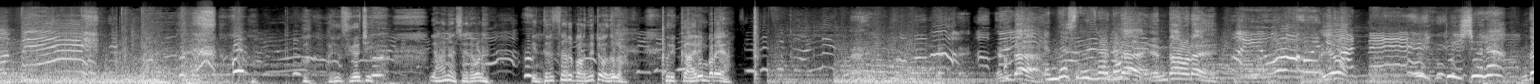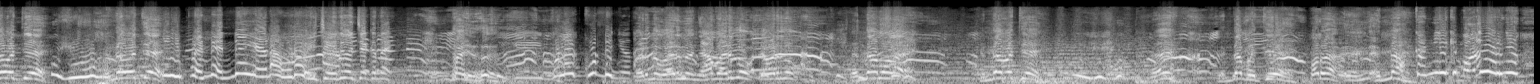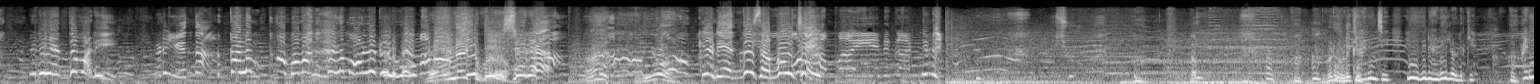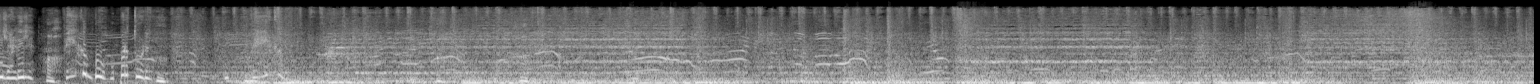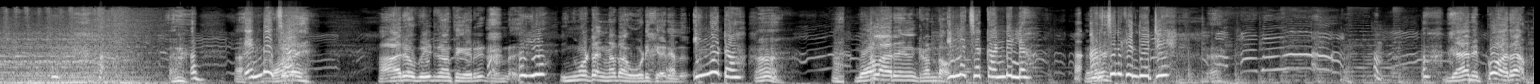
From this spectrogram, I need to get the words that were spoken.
അമ്മേ. അയ്യോ സീതച്ചി ഞാനാ ശരവണ ഇന്ദ്രൻ സാറ് പറഞ്ഞിട്ട് വന്നതാ. ഒരു കാര്യം പറയാം. എന്താ? എന്താ എന്താ? എന്താ അവിടെ? അയ്യോ. ഈശ്വര. എന്താ പറ്റിയേ? എന്താ പറ്റിയേ? ഈ പെണ്ണ് എന്നെയാണ് അവിടെ ചെയ്തു വെച്ചേക്കുന്നത് ഇവളെ കൊണ്ട് വരുന്നു വരുന്നു. ഞാൻ വരുന്നു. ഞാൻ വരുന്നു. എന്താ മോളെ? എന്താ പറ്റിയേ? എന്താ പറ്റിയേ? പറ. എന്താ? കണ്ണിലേക്ക് മുള പറഞ്ഞു എടി എന്താ പടി അയ്യോ. എന്താ കള്ളം ഇവിടെ വിളിക്കാം. കാര്യം ചെയ്യ്. ഇതിനടിയിൽ ഒളിക്ക്. അടിയിൽ അടിയിൽ. വേഗം പോ അപ്പുറത്തൂടെ. വേഗം. എന്താ അച്ഛാ? മോളെ ആരോ വീടിനകത്ത് കയറിയിട്ടുണ്ട്. ഇങ്ങോട്ട് ഓടിക്കയറിയത്? ഇങ്ങോട്ടോ? ആ. ആ, മോളാരെങ്കിലും കണ്ടോ? ഇല്ല അച്ഛാ കണ്ടില്ല. അ- അർച്ചനയ്ക്ക് എന്തു പറ്റി? ഞാനിപ്പോ വരാം.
